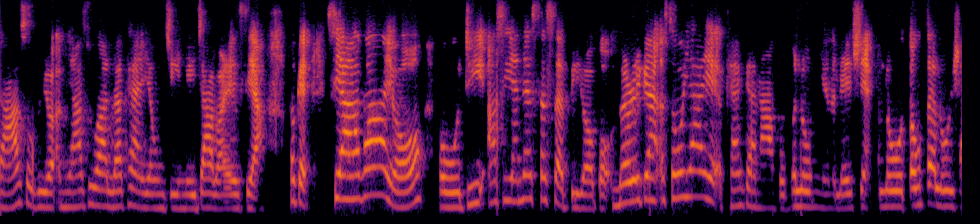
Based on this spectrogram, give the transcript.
တာဆိုပြီးတော့အများစုကလက်ခံယုံကြည်နေကြပါတယ်ဆရာဟုတ်ကဲ့ဆရာကရောဟိုဒီအာဆီယံနဲ့ဆက်ဆက်ပြီးတော့ပေါ့ American အစိုးရရဲ့အခန်းကဏ္ဍကိုဘယ်လိုမြင်လဲရှင်ဘယ်လိုသုံးသပ်လို့ရ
